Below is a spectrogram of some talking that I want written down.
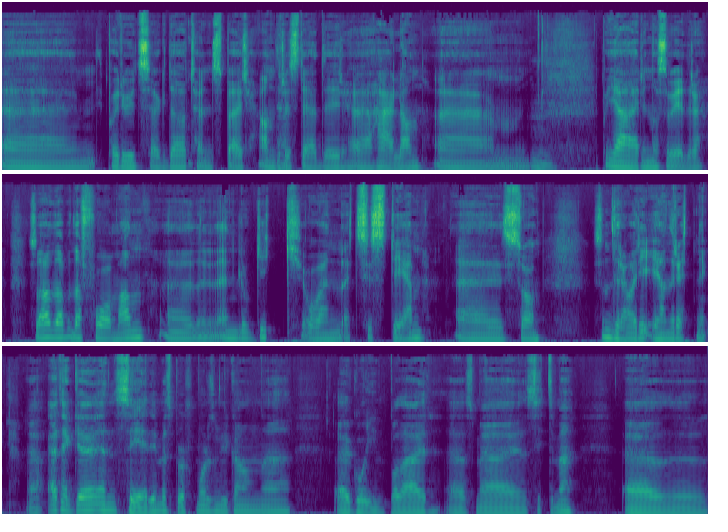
eh, på Rudshøgda, Tønsberg, andre Ja. steder, eh, Hærland, eh, Mm. på Jæren osv. Så, videre. så da, da, får man en logikk og en, et system eh, som, som drar i én retning. Ja, jeg tenker en serie med spørsmål som vi kan gå inn på der, eh, som jeg sitter med. Eh,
